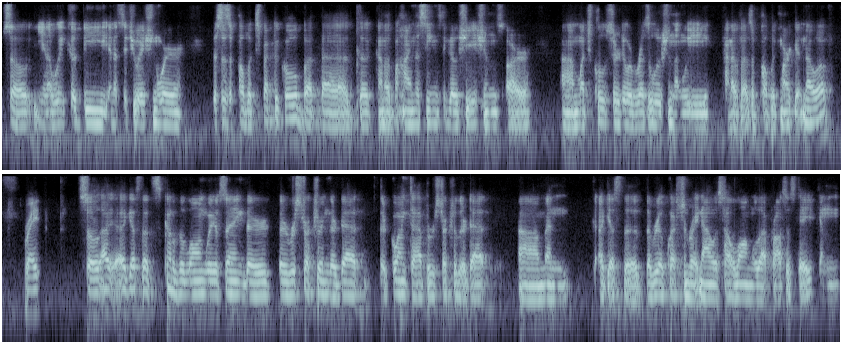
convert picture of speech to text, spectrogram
So, you know, we could be in a situation where this is a public spectacle, but the, the kind of behind the scenes negotiations are um, much closer to a resolution than we kind of as a public market know of. Right. So I, I, guess that's kind of the long way of saying they're they're restructuring their debt. They're going to have to restructure their debt, um, and I guess the the real question right now is how long will that process take, and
